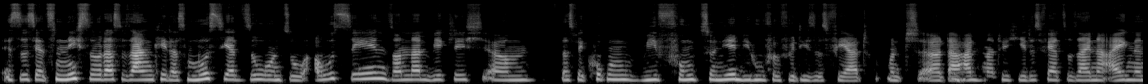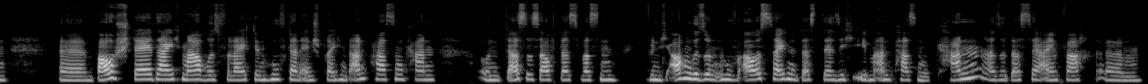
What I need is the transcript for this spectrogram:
ist es jetzt nicht so, dass wir sagen, okay, das muss jetzt so und so aussehen, sondern wirklich ähm, dass wir gucken, wie funktionieren die Hufe für dieses Pferd. Und äh, da mhm. hat natürlich jedes Pferd so seine eigenen äh, Baustellen, sage ich mal, wo es vielleicht den Huf dann entsprechend anpassen kann. Und das ist auch das, was ein, finde ich, auch einen gesunden Huf auszeichnet, dass der sich eben anpassen kann. Also dass er einfach ähm,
